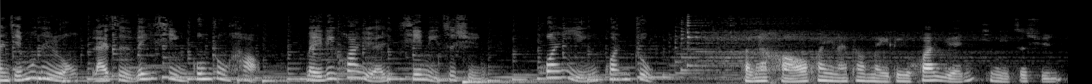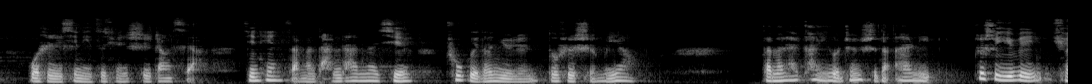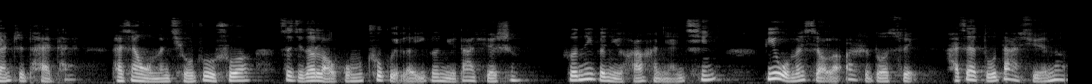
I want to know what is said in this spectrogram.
本节目内容来自微信公众号“美丽花园心理咨询”，欢迎关注。大家好，欢迎来到美丽花园心理咨询，我是心理咨询师张霞。今天咱们谈谈那些出轨的女人都是什么样。咱们来看一个真实的案例，这是一位全职太太，她向我们求助说，自己的老公出轨了一个女大学生，说那个女孩很年轻。比我们小了二十多岁，还在读大学呢。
